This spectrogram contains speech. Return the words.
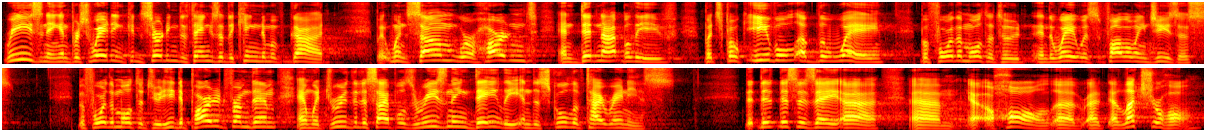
reasoning and persuading concerning the things of the kingdom of God. But when some were hardened and did not believe, but spoke evil of the way before the multitude, and the way was following Jesus, before the multitude, he departed from them and withdrew the disciples, reasoning daily in the school of Tyrannus. This is a, uh, um, a hall, uh, a lecture hall,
